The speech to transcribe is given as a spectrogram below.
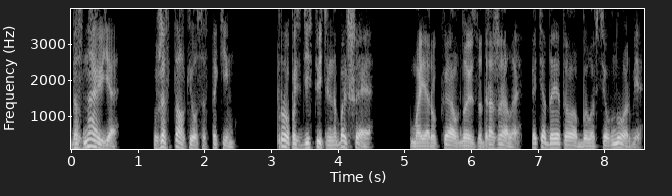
Да знаю я. Уже сталкивался с таким. Пропасть действительно большая. Моя рука вновь задрожала, хотя до этого было все в норме.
